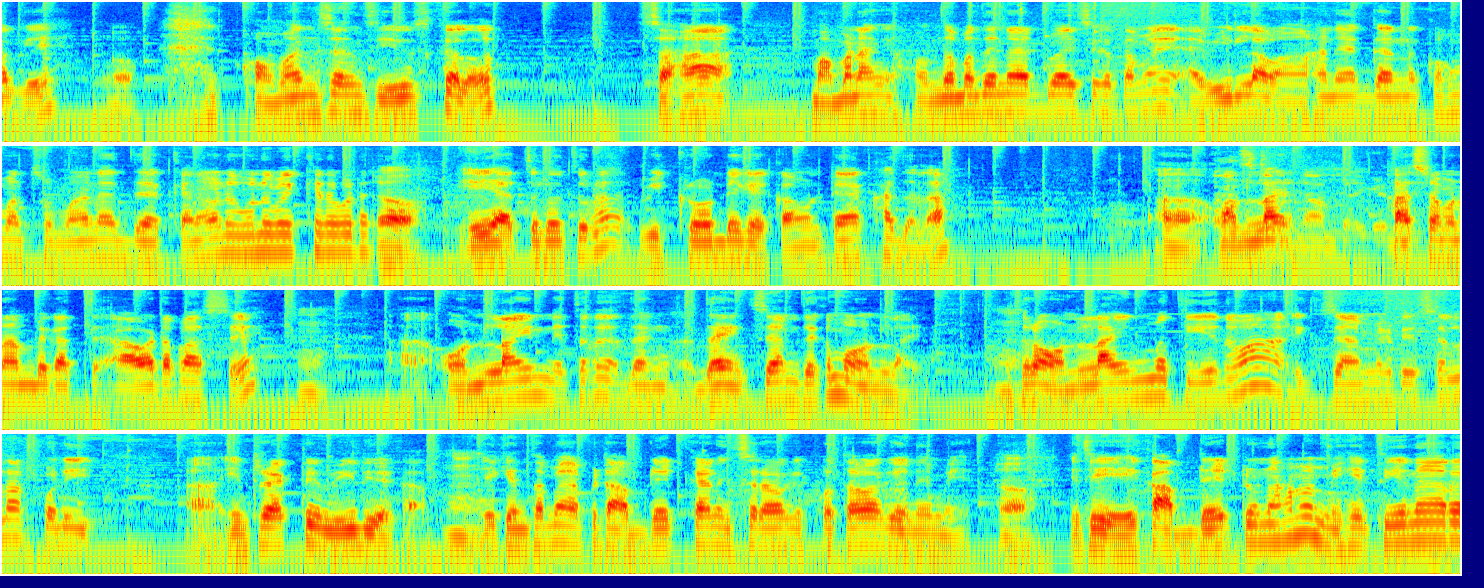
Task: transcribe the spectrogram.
වගේ කොමන්සන් සියස් කළොත් සහ මමන හොඳම දෙන ඇඩ්වයිසක තමයි ඇවිල්ල වාහනයක් ගන්න කොහොමත් සුමානයක් දෙයක් කනවන වන එක්කෙනකට ඒ ඇතුළ තුර වික්‍රෝඩ් එක කවුන්ටයක් හදලා ඔන්ලයින් කශ්‍රම නම්බ එකත් ආවට පස්සේ ඔන්ලයින් එතන දැ එක්ෂම් දෙකම ඔන්ලයින් තර ඔන්ලයින්ම තියෙනවා එක්ෂෑම්මට ඉස්සල්ලා පොඩි ඉන්ටරක්ට වීඩිය එක ඒකෙන් තම අපිට අප්ඩේට් කන ඉස්සරවගේ පොතවගෙන මේ ඉති ඒක අප්ඩේට් වනහම මෙහෙ තියෙනර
